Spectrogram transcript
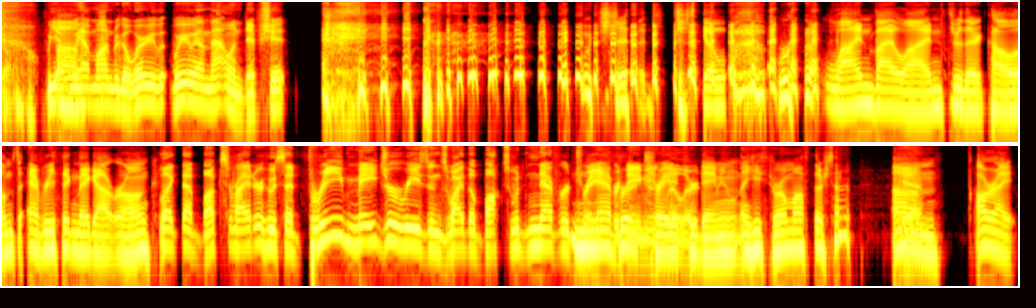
On. Yeah, when we Um, have them on. We go, where are you, where are you on that one, dipshit? we should just go line by line through their columns, everything they got wrong. Like that Bucks writer who said three major reasons why the Bucks would never trade Never for Damian trade Lillard. for Damian. He threw him off their scent. Yeah. Um, All right,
